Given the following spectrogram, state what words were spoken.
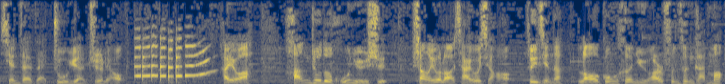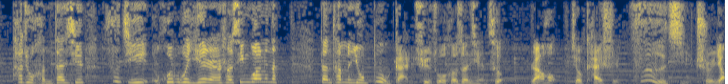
现在在住院治疗。还有啊。杭州的胡女士上有老下有小，最近呢，老公和女儿纷纷感冒，她就很担心自己会不会也染上新冠了呢？但他们又不敢去做核酸检测，然后就开始自己吃药。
